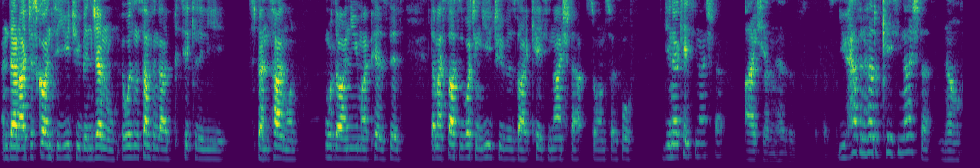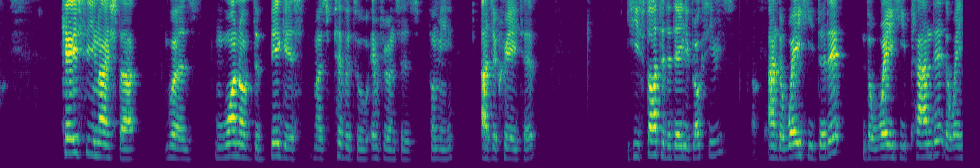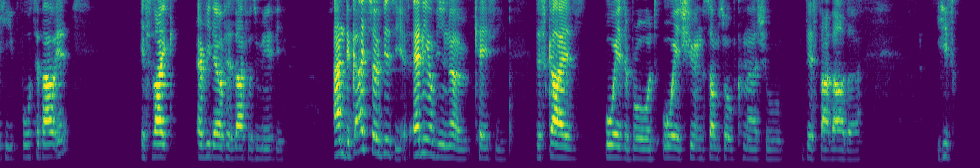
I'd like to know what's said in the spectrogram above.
and then I just got into YouTube in general. It wasn't something I particularly spent time on, although I knew my peers did. Then I started watching YouTubers like Casey Neistat, so on and so forth. Do you know Casey Neistat? I actually haven't heard of the person. You haven't heard of Casey Neistat? No. Casey Neistat was one of the biggest, most pivotal influences for me as a creative. He started a daily vlog series, Okay. and the way he did it, the way he planned it, the way he thought about it, it's like every day of his life was a movie. And the guy's so busy. If any of you know Casey, this guy is always abroad, always shooting some sort of commercial, this, that, the other. He's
